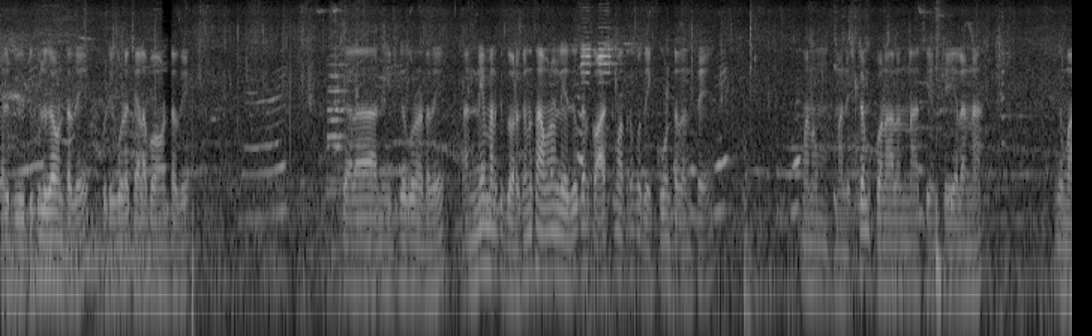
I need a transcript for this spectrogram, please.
చాలా బ్యూటిఫుల్గా ఉంటుంది. గుడి కూడా చాలా బాగుంటుంది. చాలా నీట్గా కూడా ఉంటుంది. అన్నీ మనకి దొరకని సామానం లేదు కానీ కాస్ట్ మాత్రం కొద్దిగా ఎక్కువ ఉంటుంది అంతే. మనం మన ఇష్టం కొనాలన్నా చేంజ్ చేయాలన్నా ఇంకా మా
